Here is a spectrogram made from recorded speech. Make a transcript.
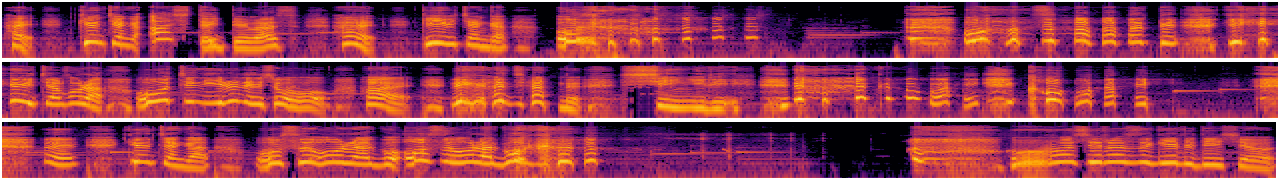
はい。キュンちゃんがオスと言ってます。はい。キービちゃんが、オス、おスって、キービちゃんほら、お家にいるでしょう。はい。リカちゃんの、新入り。怖い。怖い。はい。キュンちゃんが、オスオラゴ、オスオラゴク。面白すぎるでしょう。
